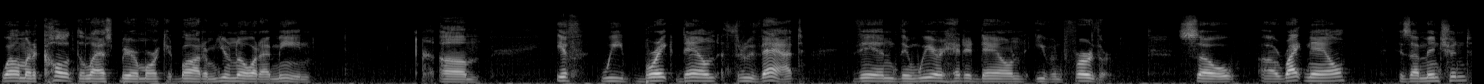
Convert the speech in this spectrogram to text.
well, I'm going to call it the last bear market bottom. You know what I mean. Um, if we break down through that, then then we are headed down even further. So uh, right now, as I mentioned,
